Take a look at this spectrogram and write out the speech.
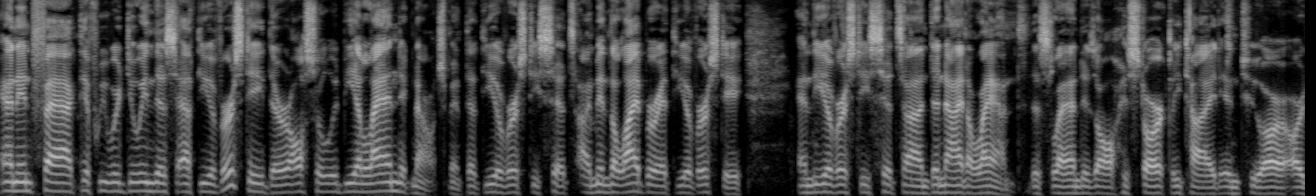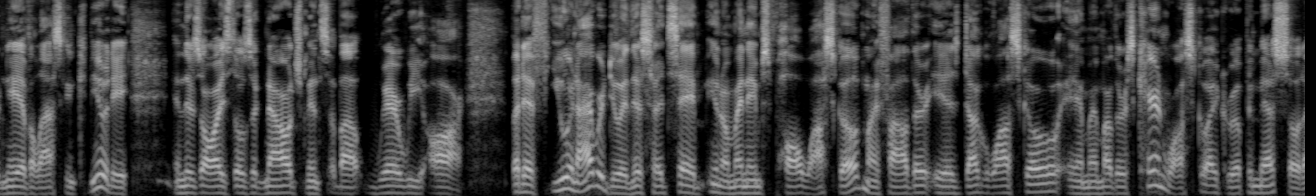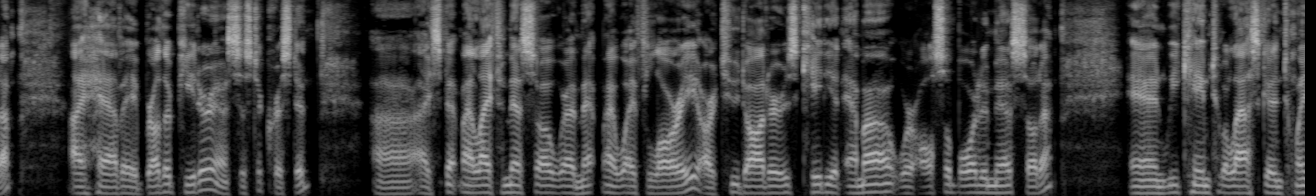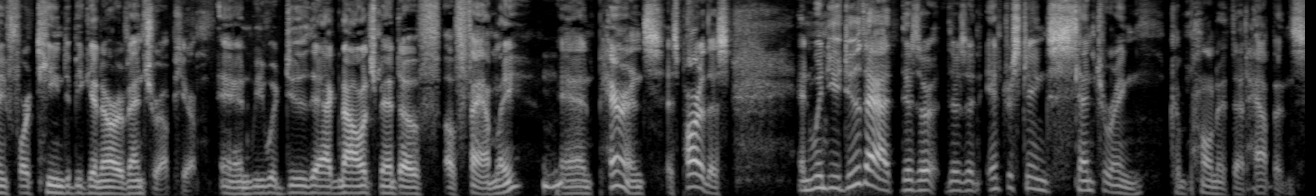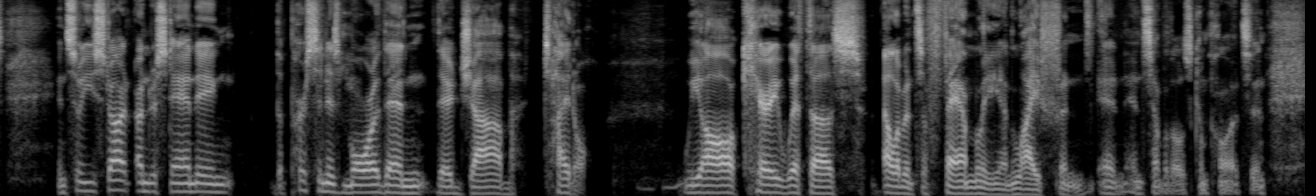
And in fact, if we were doing this at the university, there also would be a land acknowledgement that the university sits. I'm in the library at the university, and the university sits on Dena'ina land. This land is all historically tied into our, our Native Alaskan community, and there's always those acknowledgments about where we are. But if you and I were doing this, I'd say, you know, my name's Paul Wasko. My father is Doug Wasko, and my mother is Karen Wasko. I grew up in Minnesota. I have a brother, Peter, and a sister, Kristen. Uh, I spent my life in Minnesota where I met my wife, Lori. Our two daughters, Katie and Emma, were also born in Minnesota and we came to Alaska in 2014 to begin our adventure up here. And we would do the acknowledgement of, of family mm-hmm. and parents as part of this. And when you do that, there's a there's an interesting centering component that happens. And so you start understanding the person is more than their job title. Mm-hmm. We all carry with us elements of family and life and, and and some of those components and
